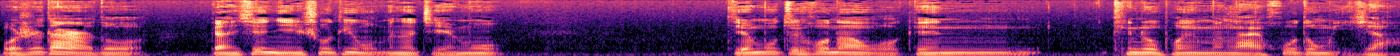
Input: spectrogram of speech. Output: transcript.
我是大耳朵，感谢您收听我们的节目。节目最后呢，我跟听众朋友们来互动一下。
